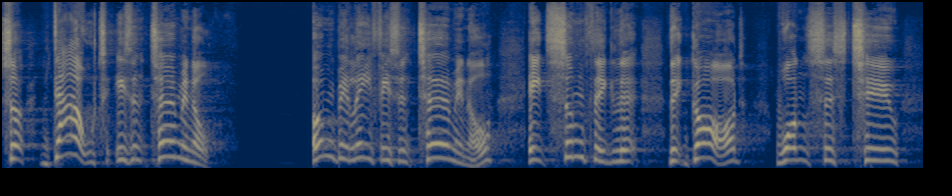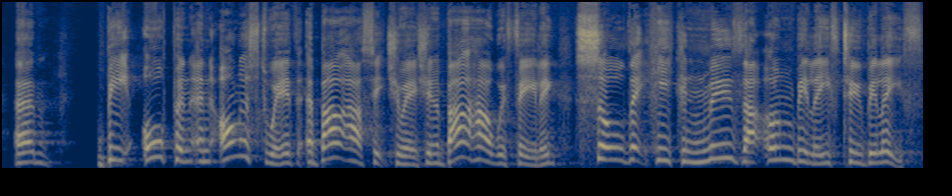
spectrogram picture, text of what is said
So doubt isn't terminal. Unbelief isn't terminal. It's something that, that God wants us to um, be open and honest with about our situation, about how we're feeling, so that He can move that unbelief to belief.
